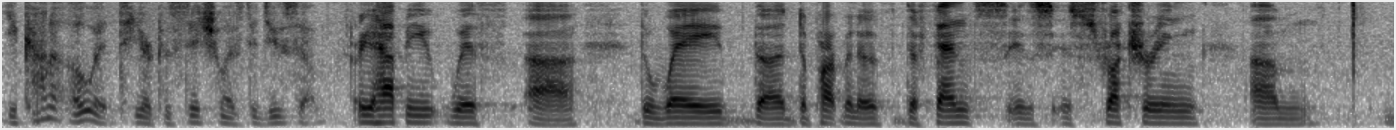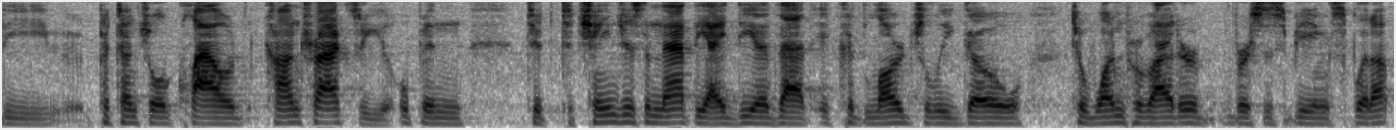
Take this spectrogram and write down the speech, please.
you kind of owe it to your constituents to do so. Are you happy with uh, the way the Department of Defense is, is structuring um, the potential cloud contracts? Are you open to, to changes in that? The idea that it could largely go to one provider versus being split up?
